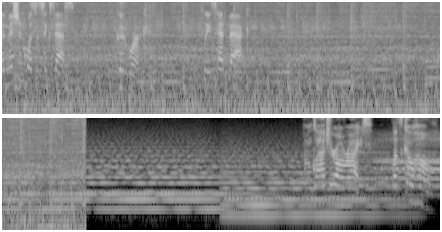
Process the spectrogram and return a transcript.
The mission was a success. Good work. Please head back. I'm glad you're all right. Let's go home.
